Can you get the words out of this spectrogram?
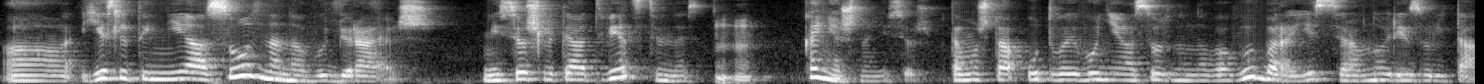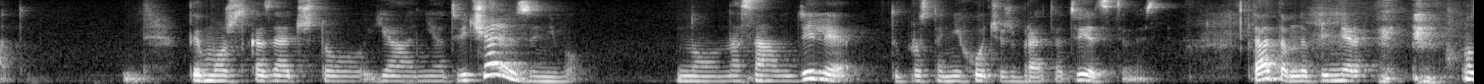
А, если ты неосознанно выбираешь, несешь ли ты ответственность? Угу. Конечно, несешь, потому что у твоего неосознанного выбора есть все равно результат. Ты можешь сказать, что я не отвечаю за него, но на самом деле ты просто не хочешь брать ответственность. Да, там, например, ну,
